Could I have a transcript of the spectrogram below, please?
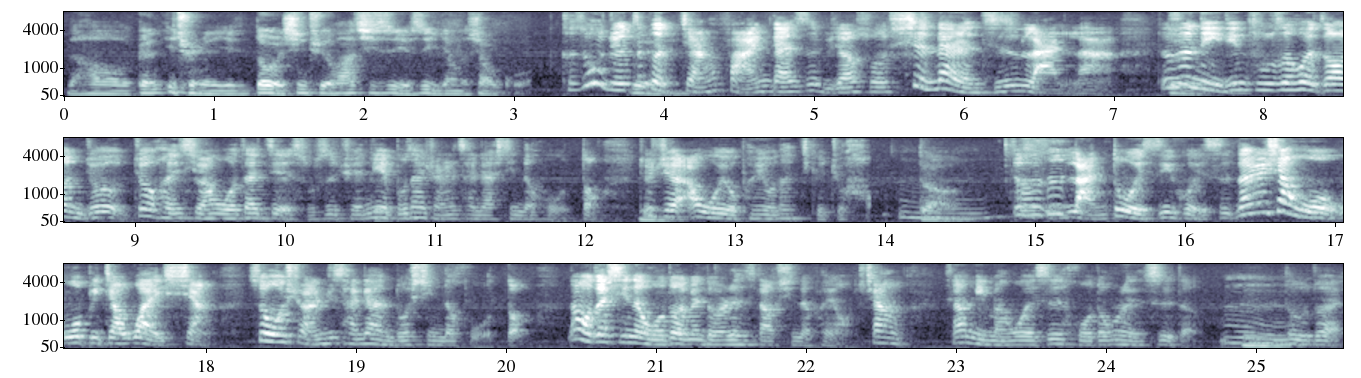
然后跟一群人也都有兴趣的话，其实也是一样的效果。可是我觉得这个讲法应该是比较说，现代人其实懒啦，就是你已经出社会之后，你就就很喜欢窝在自己的舒适圈，你也不太喜欢去参加新的活动，就觉得啊，我有朋友那几个就好。对啊，就是懒惰也是一回事。但因为像我，我比较外向，所以我喜欢去参加很多新的活动。那我在新的活动里面都会认识到新的朋友，像像你们，我也是活动认识的，嗯，对不对？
